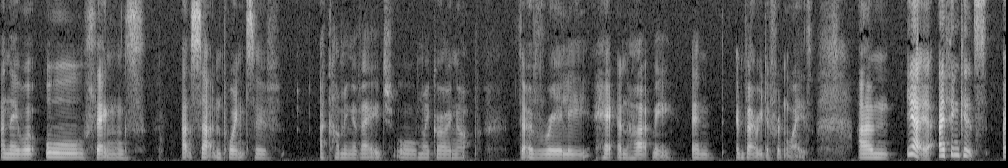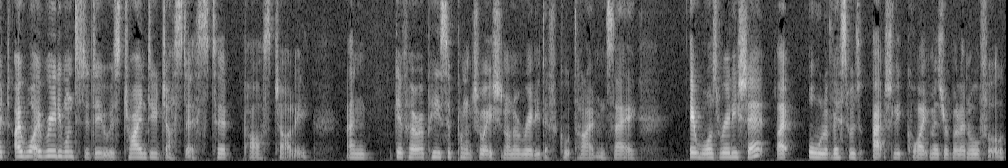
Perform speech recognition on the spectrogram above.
And they were all things at certain points of a coming of age or my growing up that have really hit and hurt me in in very different ways. Um, yeah, I think it's I, I what I really wanted to do was try and do justice to past Charly and give her a piece of punctuation on a really difficult time and say it was really shit. Like all of this was actually quite miserable and awful,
